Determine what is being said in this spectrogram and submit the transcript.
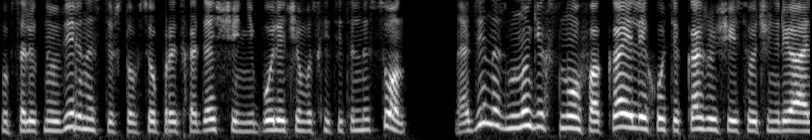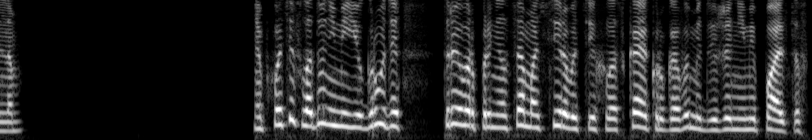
в абсолютной уверенности, что все происходящее не более чем восхитительный сон. Один из многих снов о Кайле, хоть и кажущийся очень реальным. Обхватив ладонями ее груди, Тревор принялся массировать их, лаская круговыми движениями пальцев.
